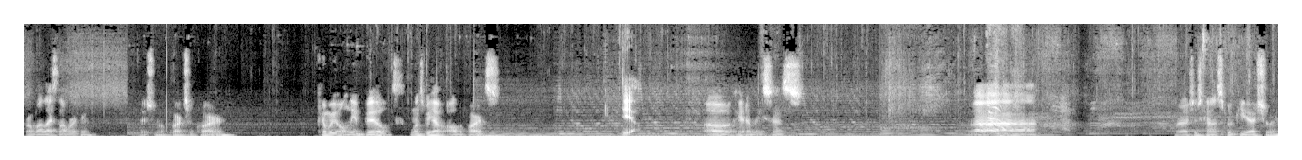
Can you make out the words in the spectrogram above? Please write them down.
Bro, my light's not working. Additional parts required. Can we only build once we have all the parts? Yeah. Oh, okay, that makes sense. Ah! Bro, it's just kind of spooky, actually.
